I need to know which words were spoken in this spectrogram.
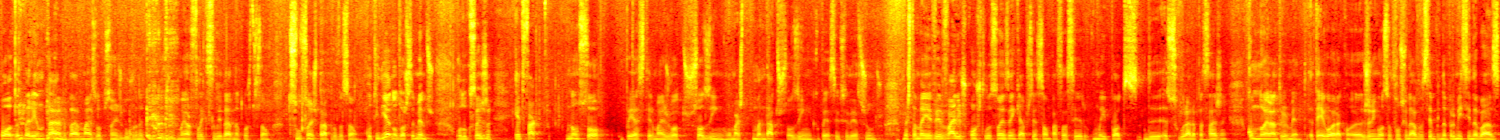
pode aparentar dar mais opções governativas e maior flexibilidade na construção de soluções para a aprovação cotidiana, ou de orçamentos, ou do que seja, é de facto não só o PS ter mais votos sozinho, ou mais mandatos sozinho que o PS e o CDS juntos, mas também haver várias constelações em que a abstenção passa a ser uma hipótese de assegurar a passagem, como não era anteriormente. Até agora a geringonça funcionava sempre na premissa e na base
